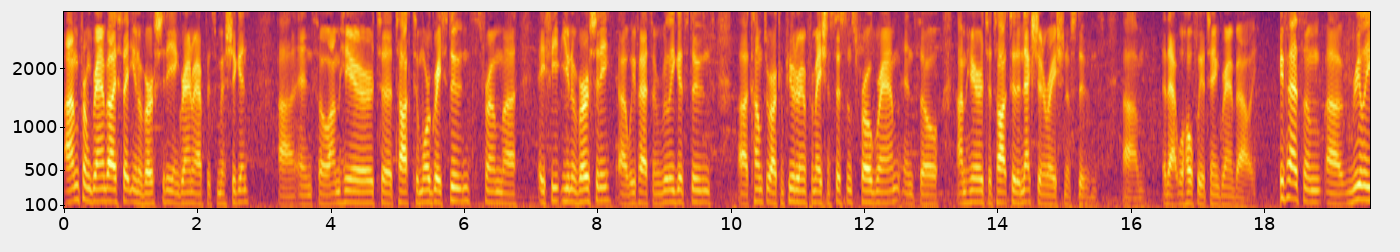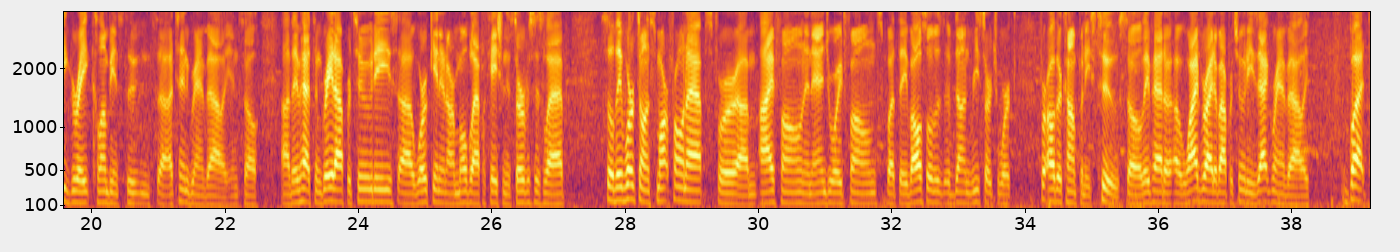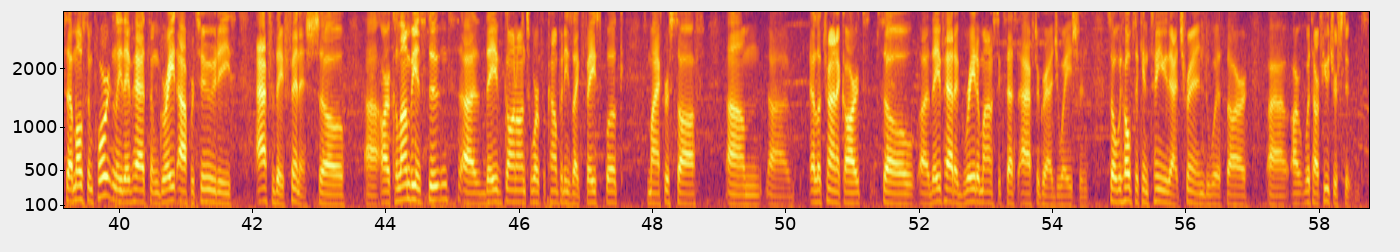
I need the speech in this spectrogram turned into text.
I'm from Grand Valley State University in Grand Rapids, Michigan. Uh, and so I'm here to talk to more great students from uh, University. Uh, we've had some really good students uh, come through our Computer Information Systems program, and so I'm here to talk to the next generation of students um, that will hopefully attend Grand Valley. We've had some uh, really great Colombian students uh, attend Grand Valley, and so uh, they've had some great opportunities uh, working in our mobile application and services lab. So they've worked on smartphone apps for um, iPhone and Android phones, but they've also have done research work for other companies too. So they've had a, a wide variety of opportunities at Grand Valley. But uh, most importantly, they've had some great opportunities after they finish. So uh, our Colombian students, uh, they've gone on to work for companies like Facebook, Microsoft, um, uh, Electronic Arts. So uh, they've had a great amount of success after graduation. So we hope to continue that trend with our, uh, our with our future students.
